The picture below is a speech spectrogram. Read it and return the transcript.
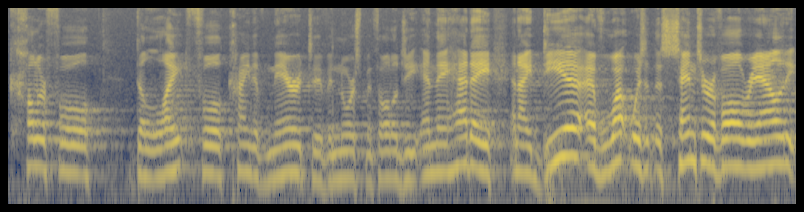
colorful, delightful kind of narrative in Norse mythology. And they had a, an idea of what was at the center of all reality.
